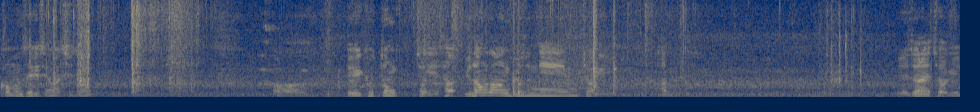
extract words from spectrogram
검은색이 제맛이죠. 어, 여기 교통 저기 상, 윤영건 교수님 저기 아, 예전에 저기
